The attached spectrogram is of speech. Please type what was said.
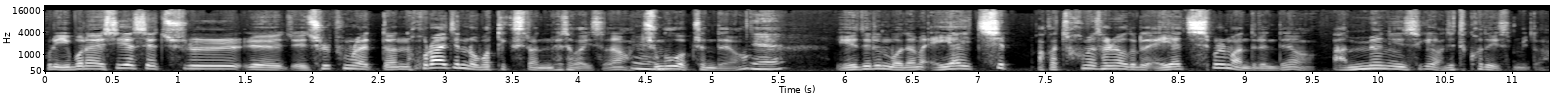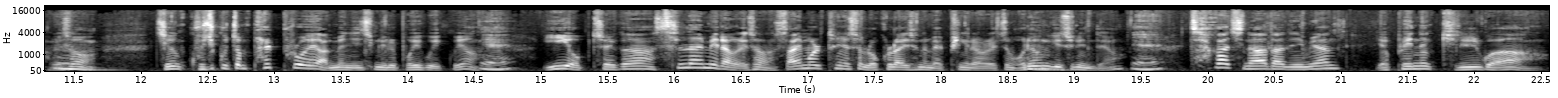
그리고 이번에 CES에 출, 예, 출품을 했던 Horizon Robotics라는 회사가 있어요. 음. 중국 업체인데요. 예. 얘들은 뭐냐면 AI 칩, 아까 처음에 설명드린 AI 칩을 만드는데요. 안면 인식에 완전 특화되어 있습니다. 그래서 음. 지금 99.8%의 안면 인식률을 보이고 있고요. 예. 이 업체가 SLAM이라고 해서 simultaneous localization mapping이라고 해서 어려운 음. 기술인데요. 예. 차가 지나다니면 옆에 있는 길과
